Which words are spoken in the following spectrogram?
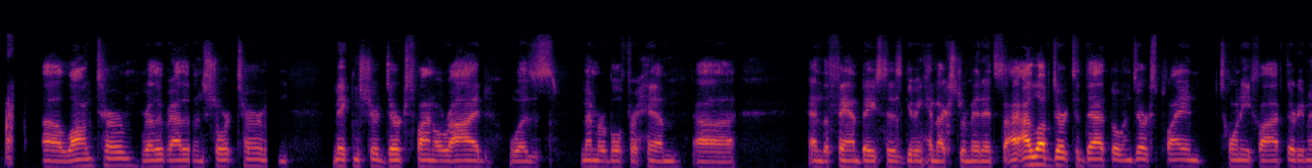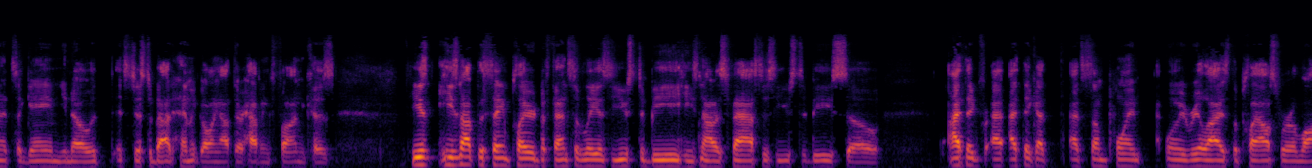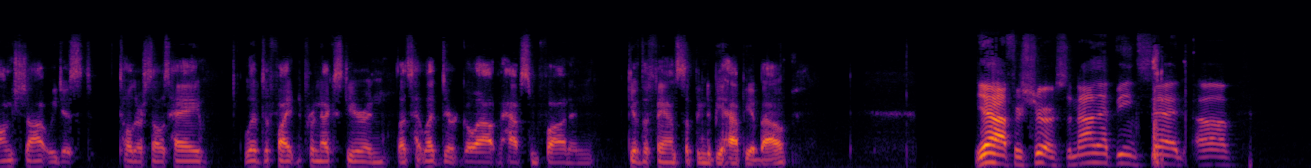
uh, long term rather rather than short term, making sure Dirk's final ride was memorable for him. Uh, and the fan bases giving him extra minutes. I, I, love Dirk to death, but when Dirk's playing 25, 30 minutes a game, you know, it, it's just about him going out there having fun because he's he's not the same player defensively as he used to be. He's not as fast as he used to be. So I think I think at, at some point when we realized the playoffs were a long shot, we just told ourselves, hey, live to fight for next year and let's let Dirk go out and have some fun and give the fans something to be happy about. Yeah, for sure. So now that being said, uh,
